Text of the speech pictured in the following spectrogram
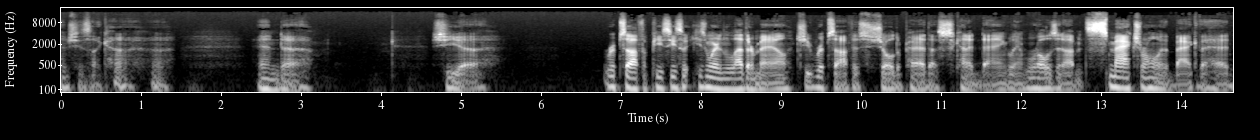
then she's like, huh, huh. and uh, she uh, rips off a piece. He's he's wearing leather mail. She rips off his shoulder pad that's kind of dangling, and rolls it up and smacks Roland in the back of the head.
